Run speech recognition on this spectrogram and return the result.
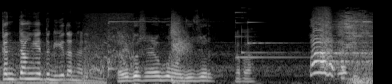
kencangnya itu gigitan harimau. Tapi gue sebenarnya gue mau jujur. Apa?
